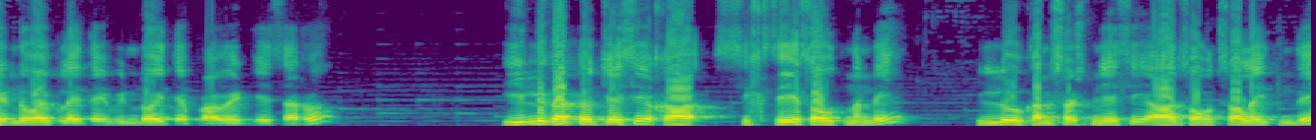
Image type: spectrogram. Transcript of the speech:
రెండు వైపులు అయితే విండో అయితే ప్రొవైడ్ చేశారు. ఈ ఇల్లు కట్టి వచ్చేసి ఒక సిక్స్ ఇయర్స్ అవుతుందండి. ఇల్లు కన్స్ట్రక్షన్ చేసి ఆరు సంవత్సరాలు అవుతుంది.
